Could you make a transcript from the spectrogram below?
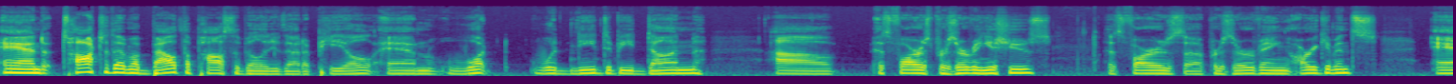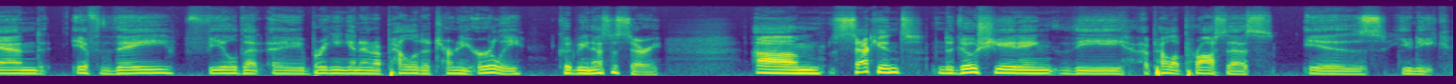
And talk to them about the possibility of that appeal and what would need to be done uh, as far as preserving issues as far as uh, preserving arguments. And if they feel that a bringing in an appellate attorney early could be necessary. Um, second, negotiating the appellate process is unique,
